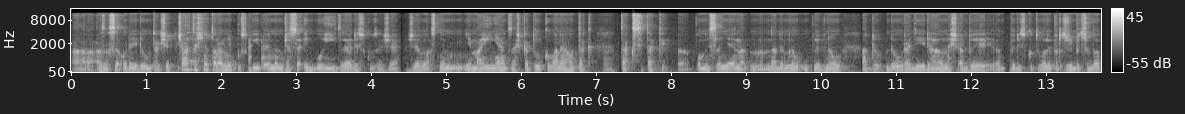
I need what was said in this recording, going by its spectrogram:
a, a zase odejdou. Takže částečně to na mě působí dojmem, že se i bojí té diskuze, že, že vlastně mě mají nějak zaškatulkovaného, tak, hmm. tak si tak eh, pomyslně nade mnou uplivnou a jdou raději dál, než aby, aby diskutovali, protože by třeba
